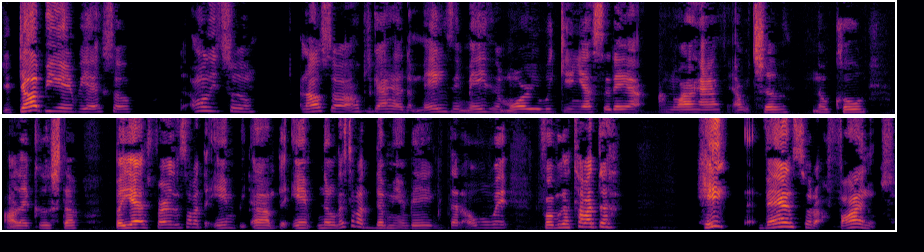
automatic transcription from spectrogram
the WNBA. So the only two. And also, I hope you guys had an amazing, amazing Memorial weekend yesterday. I, I know I have. I was chilling, no cold, all that good stuff. But yes, first let's talk about the NBA. Um, the M- no, let's talk about the WNBA. Get that over with. Before we gonna talk about the Heat advance to the finals.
